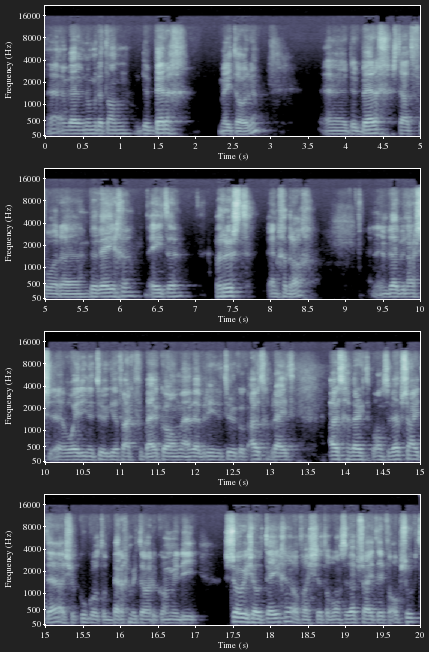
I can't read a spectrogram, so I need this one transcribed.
We noemen dat dan de bergmethode. Uh, de berg staat voor uh, bewegen, eten, rust en gedrag. En in webinars uh, hoor je die natuurlijk heel vaak voorbij komen. En we hebben die natuurlijk ook uitgebreid uitgewerkt op onze website. Hè. Als je googelt op bergmethode, kom je die sowieso tegen. Of als je het op onze website even opzoekt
